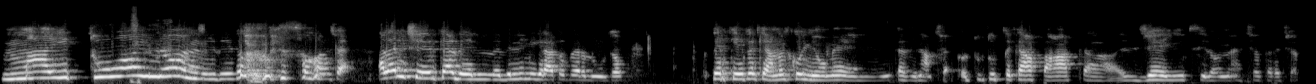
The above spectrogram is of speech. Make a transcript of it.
ma i tuoi nonni di dove sono? Cioè, alla ricerca del, dell'immigrato perduto. Perché? Perché hanno il cognome incasinato, cioè tutte KH, il J, Y, eccetera, eccetera.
